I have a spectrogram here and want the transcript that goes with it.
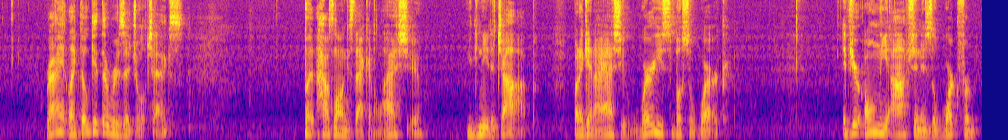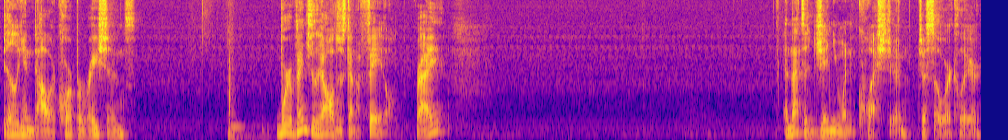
right? Like they'll get their residual checks but how long is that going to last you? You need a job. But again i ask you where are you supposed to work if your only option is to work for billion dollar corporations, we're eventually all just going to fail, right? And that's a genuine question, just so we're clear.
